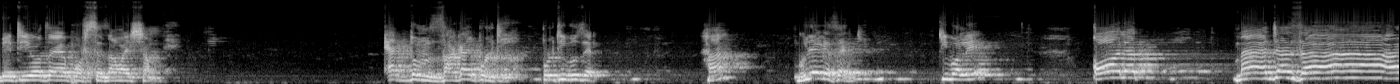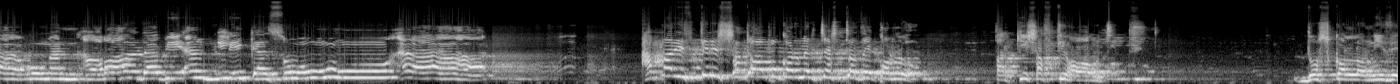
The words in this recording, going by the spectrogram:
বেটিও যায় পড়ছে জামাইয়ের সামনে। একদম জাগায় পোল্ট্রি। পোল্ট্রি বুঝেন? হ্যাঁ? ঘুরে গেছে আর কি। কি বলে قالت ما جزاء من أراد بأهلك سوءا আপনার স্ত্রীর সাথে অপকর্মের চেষ্টা যে করলো তার কি শাস্তি হওয়া উচিত দোষ করলো নিজে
